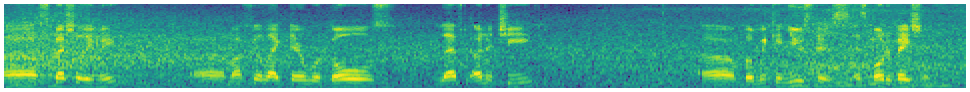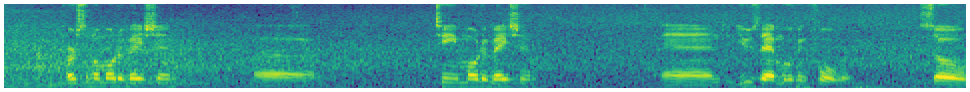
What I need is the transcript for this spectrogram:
uh, especially me. Um, I feel like there were goals left unachieved, um, but we can use this as motivation personal motivation, uh, team motivation, and use that moving forward. So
